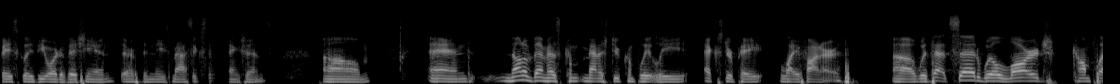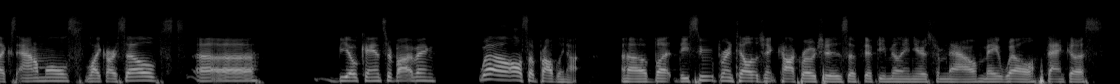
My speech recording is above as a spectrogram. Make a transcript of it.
basically the Ordovician. There have been these mass extinctions. Um, and none of them has com- managed to completely extirpate life on Earth. Uh, with that said, will large, complex animals like ourselves uh, be okay in surviving? Well, also probably not. Uh, but the super intelligent cockroaches of 50 million years from now may well thank us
